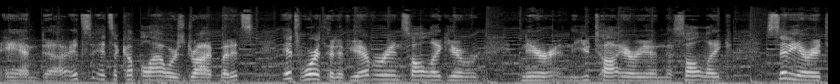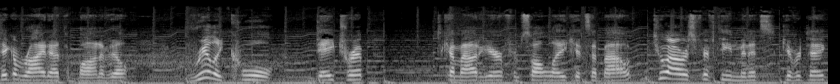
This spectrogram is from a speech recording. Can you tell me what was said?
and uh, it's it's a couple hours drive, but it's it's worth it if you're ever in Salt Lake, you're ever near in the Utah area, in the Salt Lake City area, take a ride out to Bonneville. Really cool day trip to come out here from Salt Lake. It's about two hours, 15 minutes, give or take,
